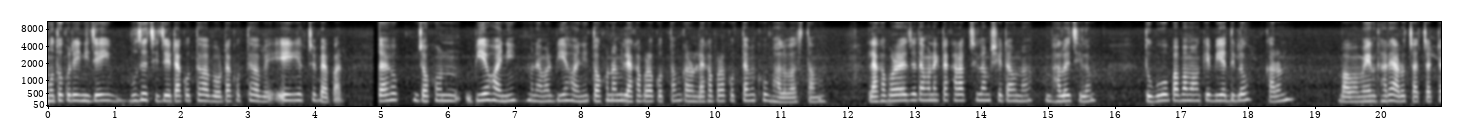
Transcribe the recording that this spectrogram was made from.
মতো করেই নিজেই বুঝেছি যে এটা করতে হবে, ওটা করতে হবে। এই হচ্ছে ব্যাপার। যাই হোক, যখন বিয়ে হয়নি মানে আমার বিয়ে হয়নি, তখন আমি লেখাপড়া করতাম। কারণ লেখাপড়া করতে আমি খুব ভালোবাসতাম। লেখাপড়ায় যে তেমন একটা খারাপ ছিলাম সেটাও না, ভালোই ছিলাম। তবুও বাবা মাকে বিয়ে দিল, কারণ বাবা মায়ের ঘাড়ে আরও চার চারটা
